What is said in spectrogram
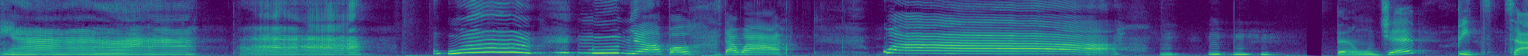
Ja. Wow, mumia powstała. Wow. Będzie pizza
